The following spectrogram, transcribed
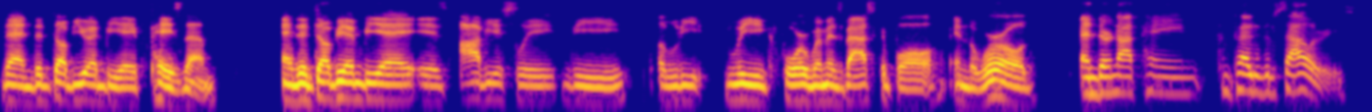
than the WNBA pays them. And the WNBA is obviously the elite league for women's basketball in the world. And they're not paying competitive salaries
